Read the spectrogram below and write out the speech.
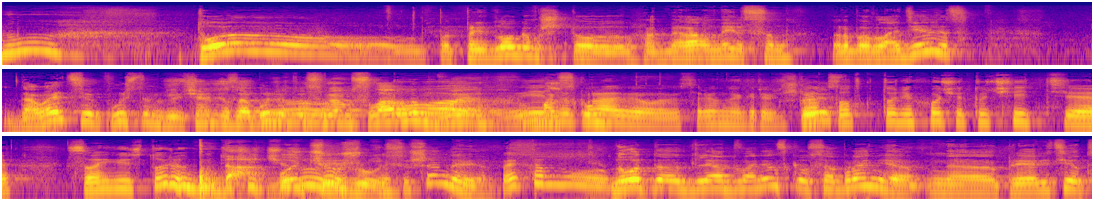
ну... то под предлогом, что адмирал Нельсон рабовладелец, Давайте, пусть англичане забудут о своем славном то, морском... Есть правило, Виссарион Игоревич, что да, тот, кто не хочет учить э, свою историю, он будет да, учить чужую. Будет чужую, совершенно верно. Поэтому... Ну вот э, для дворянского собрания э, приоритет,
